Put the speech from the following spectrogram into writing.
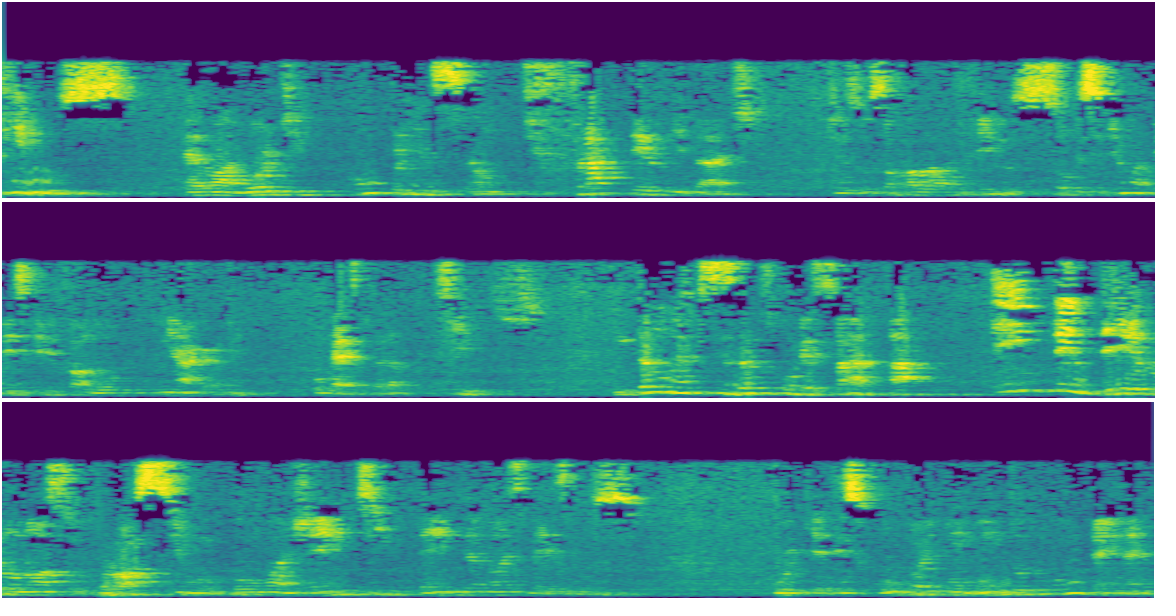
Filos era um amor de compreensão, de fraternidade. Jesus só falava filhos, soube-se de uma vez que ele falou em ágape, o resto era filhos. Então nós precisamos começar a entender o nosso próximo como a gente entende a nós mesmos. Porque desculpa e bumbum todo mundo tem, né?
